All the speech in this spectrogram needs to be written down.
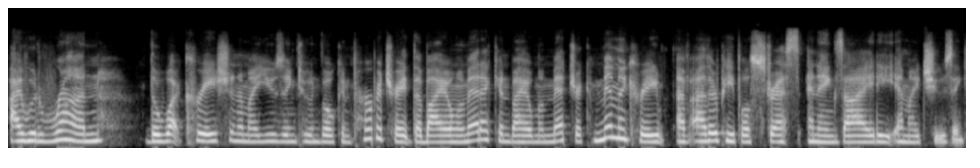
I would run the what creation am I using to invoke and perpetrate the biomimetic and biomimetric mimicry of other people's stress and anxiety am I choosing?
